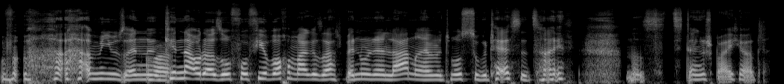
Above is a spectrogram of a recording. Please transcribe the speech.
haben ihm seine Aber- Kinder oder so vor vier Wochen mal gesagt, wenn du in den Laden rein willst, musst du getestet sein. Und das hat sich dann gespeichert.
